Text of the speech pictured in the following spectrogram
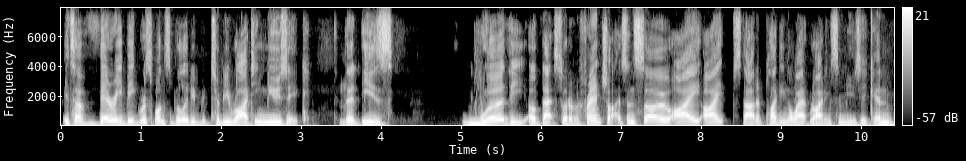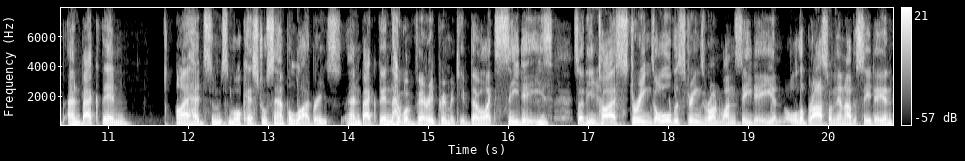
It's a very big responsibility to be writing music that is worthy of that sort of a franchise. And so I, I started plugging away at writing some music. And, and back then, I had some some orchestral sample libraries, and back then they were very primitive. They were like CDs, so the entire strings, all the strings were on one CD, and all the brass on the another CD, and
